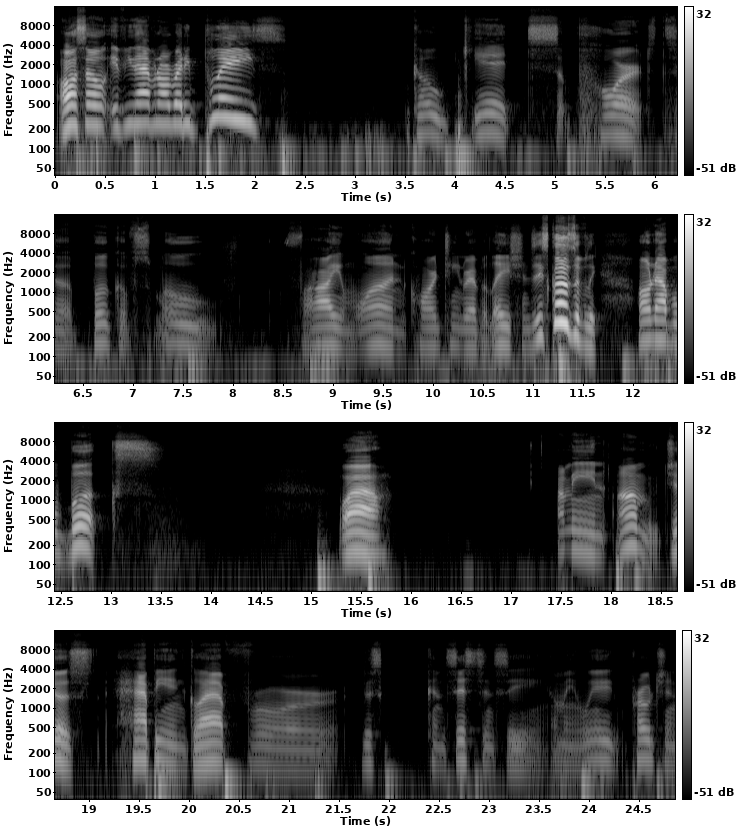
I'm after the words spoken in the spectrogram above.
Also, if you haven't already, please go get support the Book of Smooth Volume 1 Quarantine Revelations exclusively on Apple Books. Wow. I mean, I'm just happy and glad for this consistency. I mean, we're approaching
